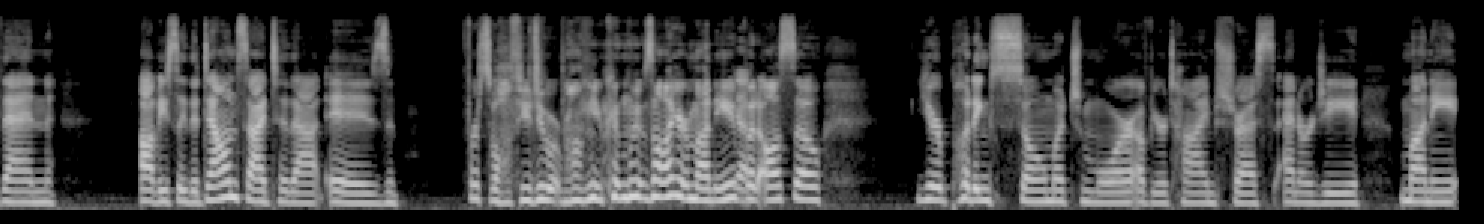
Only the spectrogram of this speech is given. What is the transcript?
then obviously the downside to that is first of all, if you do it wrong, you can lose all your money. Yep. But also you're putting so much more of your time, stress, energy, money,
